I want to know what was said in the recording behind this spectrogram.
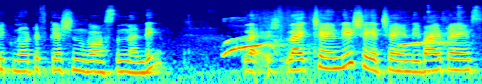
మీకు నోటిఫికేషన్గా వస్తుందండి. లైక్ చేయండి షేర్ చేయండి. బాయ్ ఫ్రెండ్స్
